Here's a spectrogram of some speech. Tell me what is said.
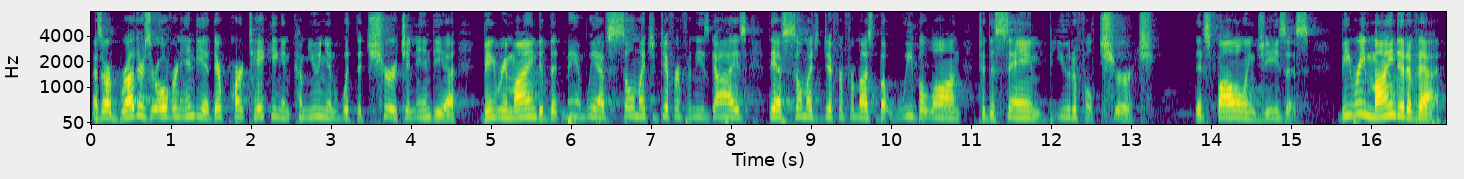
As our brothers are over in India, they're partaking in communion with the church in India, being reminded that, man, we have so much different from these guys. They have so much different from us, but we belong to the same beautiful church that's following Jesus. Be reminded of that.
